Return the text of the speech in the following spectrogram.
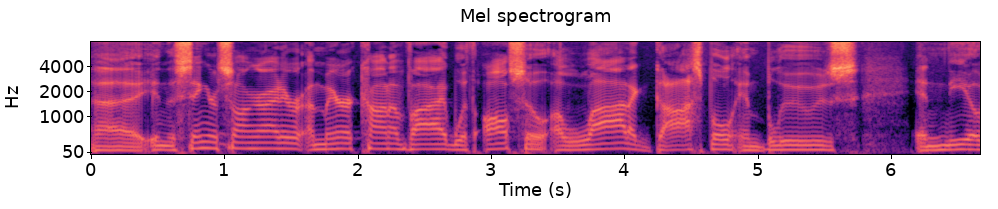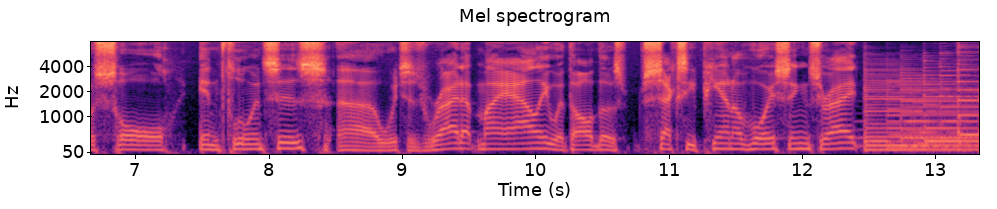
Uh, in the singer songwriter Americana vibe, with also a lot of gospel and blues and neo soul influences, uh, which is right up my alley with all those sexy piano voicings, right?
